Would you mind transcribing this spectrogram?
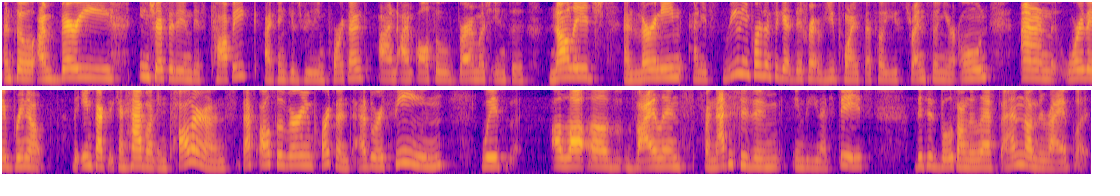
And so I'm very interested in this topic. I think it's really important. And I'm also very much into knowledge and learning. And it's really important to get different viewpoints. That's how you strengthen your own. And where they bring up the impact it can have on intolerance, that's also very important. As we're seeing with a lot of violence, fanaticism in the United States. This is both on the left and on the right, but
